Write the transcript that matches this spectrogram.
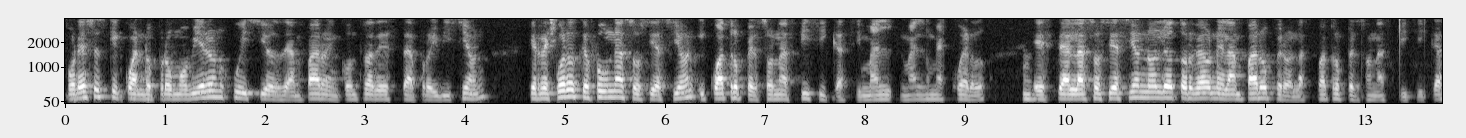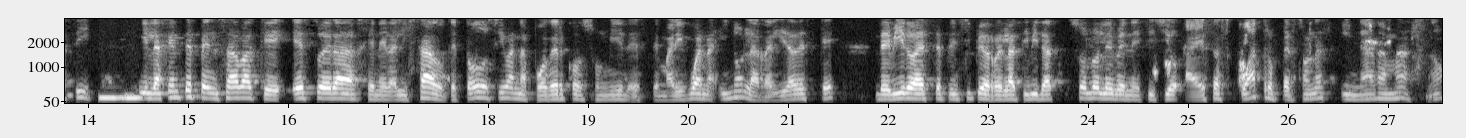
Por eso es que cuando promovieron juicios de amparo en contra de esta prohibición, que recuerdo que fue una asociación y cuatro personas físicas, si mal, mal no me acuerdo, este, a la asociación no le otorgaron el amparo, pero a las cuatro personas físicas sí. Y la gente pensaba que esto era generalizado, que todos iban a poder consumir este, marihuana. Y no, la realidad es que debido a este principio de relatividad, solo le benefició a esas cuatro personas y nada más, ¿no?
